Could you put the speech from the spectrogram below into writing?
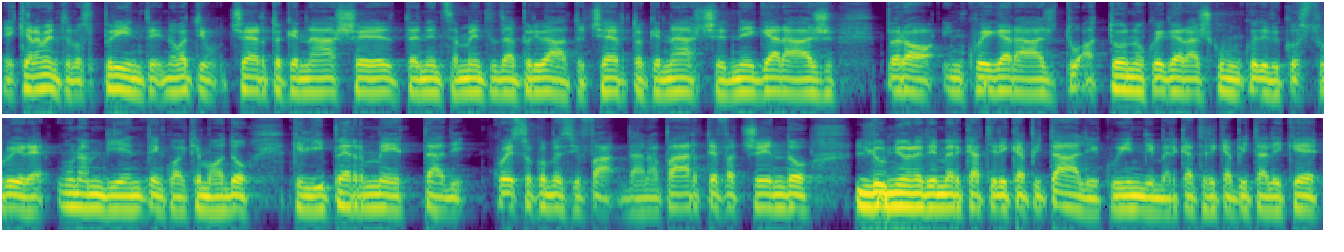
e chiaramente lo sprint innovativo certo che nasce tendenzialmente dal privato, certo che nasce nei garage, però in quei garage, tu attorno a quei garage comunque devi costruire un ambiente in qualche modo che gli permetta di... Questo come si fa? Da una parte facendo l'unione dei mercati di capitali, quindi mercati di capitali che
